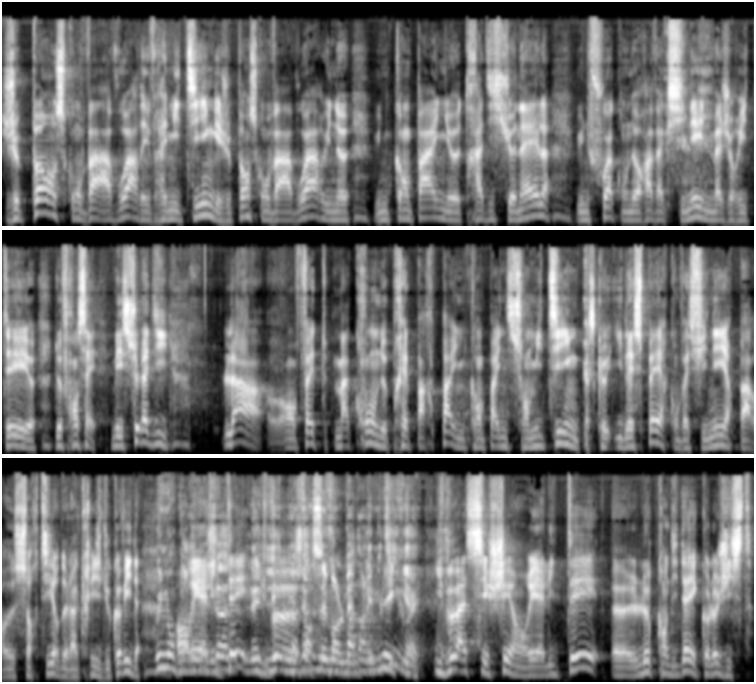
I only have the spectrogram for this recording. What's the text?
Je pense qu'on va avoir des vrais meetings et je pense qu'on va avoir une campagne traditionnelle une fois qu'on aura vacciné une majorité de Français. Mais cela dit, Là, en fait, Macron ne prépare pas une campagne sans meeting parce qu'il espère qu'on va finir par euh, sortir de la crise du Covid. en réalité, il veut forcément le même public. Il veut assécher en réalité euh, le candidat écologiste.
